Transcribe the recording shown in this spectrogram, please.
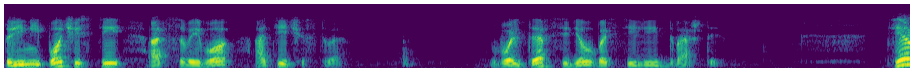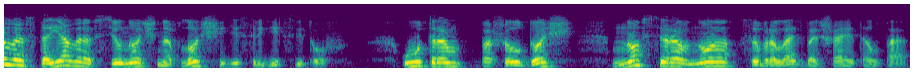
прими почести от своего отечества. Вольтер сидел в Бастилии дважды. Тело стояло всю ночь на площади среди цветов. Утром пошел дождь, но все равно собралась большая толпа.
